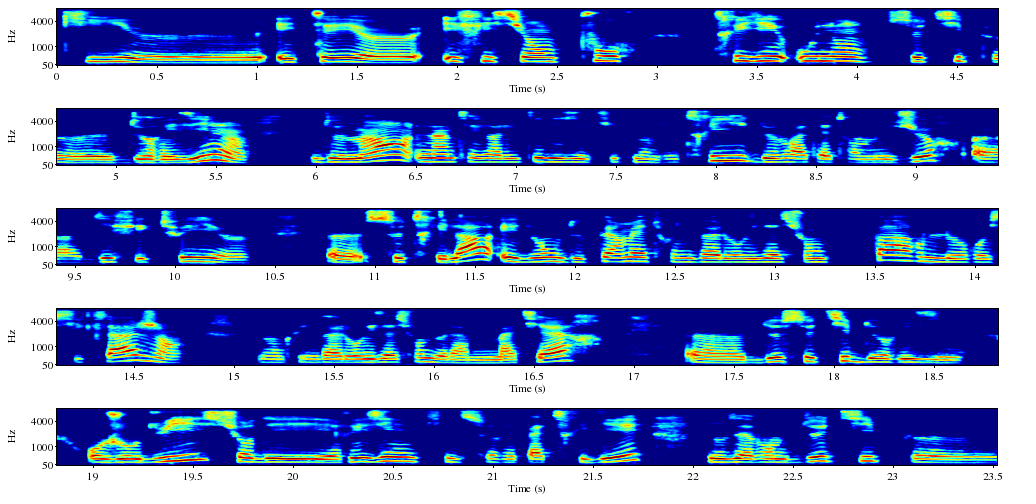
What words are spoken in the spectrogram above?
qui étaient efficients pour trier ou non ce type de résine. Demain, l'intégralité des équipements de tri devra être en mesure d'effectuer ce tri-là et donc de permettre une valorisation par le recyclage, donc une valorisation de la matière de ce type de résine. Aujourd'hui, sur des résines qui ne seraient pas triées, nous avons deux types euh,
